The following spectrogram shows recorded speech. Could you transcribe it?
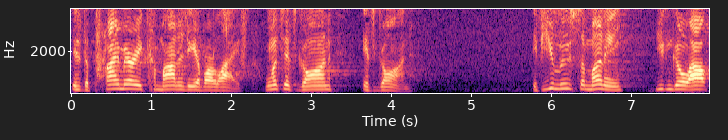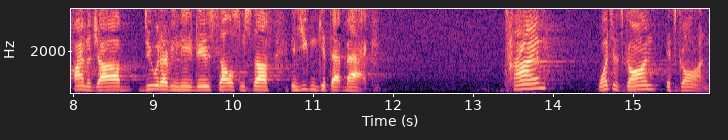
is the primary commodity of our life. Once it's gone, it's gone. If you lose some money, you can go out, find a job, do whatever you need to do, sell some stuff, and you can get that back. Time, once it's gone, it's gone.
